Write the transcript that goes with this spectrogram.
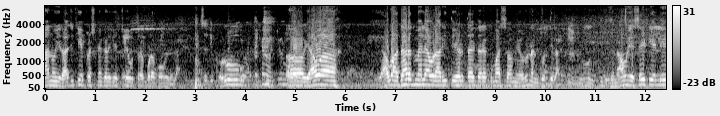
ನಾನು ಈ ರಾಜಕೀಯ ಪ್ರಶ್ನೆಗಳಿಗೆ ಹೆಚ್ಚಿಗೆ ಉತ್ತರ ಕೊಡಕ್ಕೆ ಹೋಗೋದಿಲ್ಲ. ಅವರು ಯಾವ ಯಾವ ಆಧಾರದ ಮೇಲೆ ಅವರು ಆ ರೀತಿ ಹೇಳ್ತಾ ಇದ್ದಾರೆ ಕುಮಾರಸ್ವಾಮಿ ಅವರು ನನಗೆ ಗೊತ್ತಿಲ್ಲ. ಈಗ ನಾವು ಎಸ್ ಐ ಟಿಯಲ್ಲಿ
